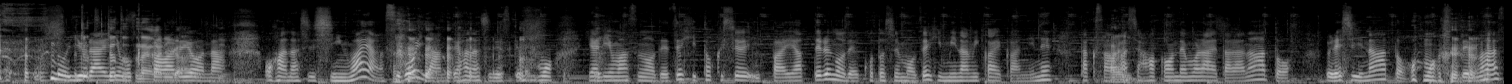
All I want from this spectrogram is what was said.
の由来にも関わるようなお話神話やん。すごいやんって話ですけども やりますのでぜひ特集いっぱいやってるので今年もぜひ南海館にねたくさんはい。足運んでもらえたらなと、嬉しいなと思ってます。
